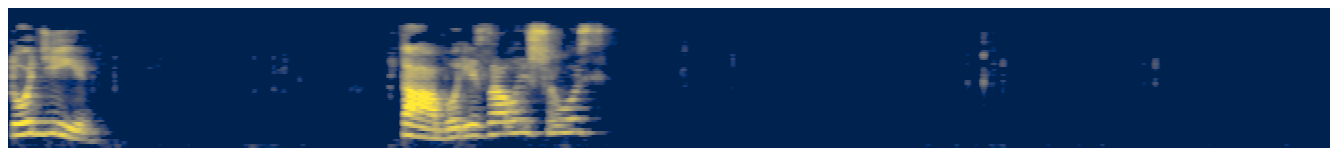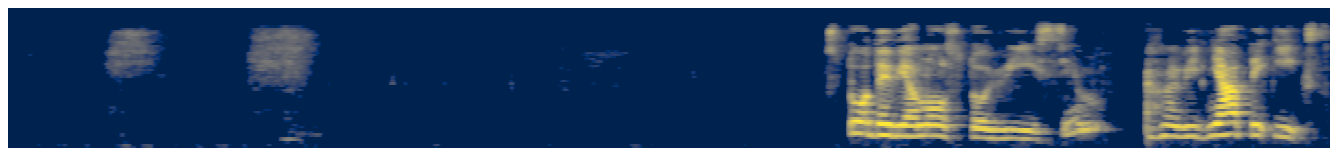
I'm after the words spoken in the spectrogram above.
Тоді в таборі залишилось сто дев'яносто вісім відняти х,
